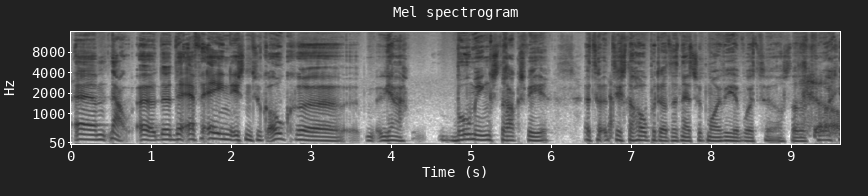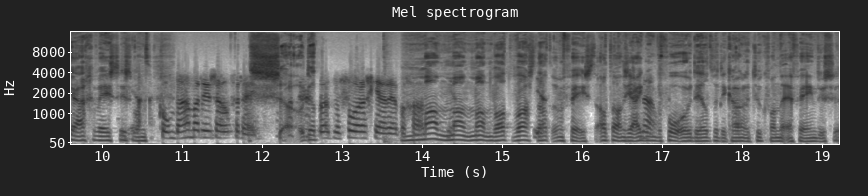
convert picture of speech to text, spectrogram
Ehm, nou, de, de F1 is natuurlijk ook ja, booming straks weer. Het, het is te hopen dat het net zo mooi weer wordt eh, als dat het Zo. vorig jaar geweest is. Ja, Want Kom daar maar eens overheen. zo, dat, Wat we vorig jaar hebben gehad. man, man, man, wat was Ja. dat een feest. Althans, ja, ik ben Nou. bevooroordeeld, want ik hou natuurlijk van de F1. Dus, eh,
